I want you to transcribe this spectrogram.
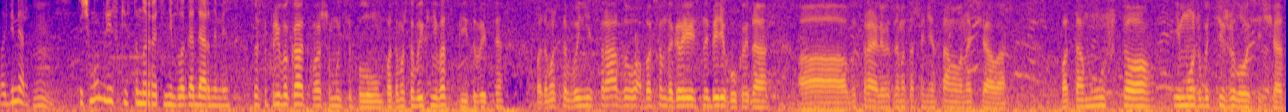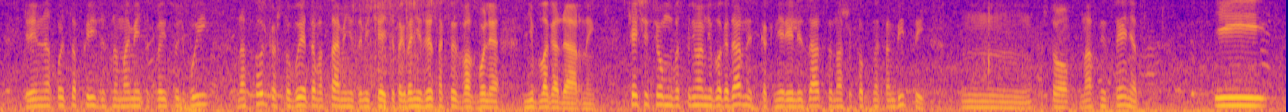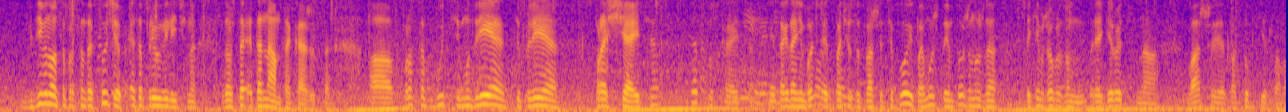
Владимир, М. почему близкие становятся неблагодарными? То, что привыкают к вашему теплу, потому что вы их не воспитываете, потому что вы не сразу обо всем договорились на берегу, когда а, выстраивали взаимоотношения с самого начала, потому что им может быть тяжело сейчас, или они находятся в кризисном моменте своей судьбы настолько, что вы этого сами не замечаете, тогда неизвестно, кто из вас более неблагодарный. Чаще всего мы воспринимаем неблагодарность как нереализацию наших собственных амбиций, что нас не ценят, и в 90% случаев это преувеличено, потому что это нам так кажется. А, Просто будьте мудрее, теплее, прощайте и отпускайте. И тогда они это почувствуют ваше тепло и поймут, что им тоже нужно таким же образом реагировать на ваши поступки и слова.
